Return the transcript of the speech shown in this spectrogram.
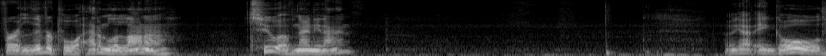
for Liverpool, Adam Lallana, 2 of 99. we got a gold,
